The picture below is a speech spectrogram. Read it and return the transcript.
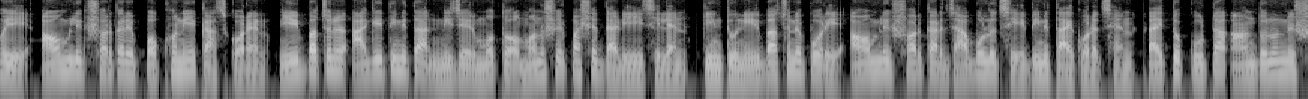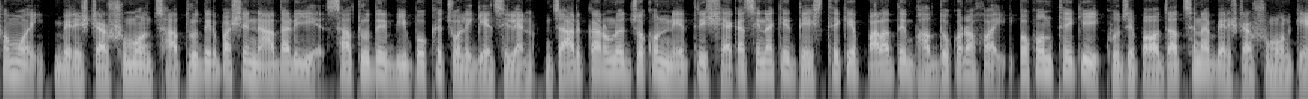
হয়ে আওয়ামী লীগ সরকারের পক্ষ নিয়ে কাজ করেন। নির্বাচনের আগে তিনি তার নিজের মতো মানুষের পাশে দাঁড়িয়েছিলেন কিন্তু নির্বাচনে পরে আওয়ামী লীগ সরকার যা বলেছে তিনি তাই করেছেন। তাই তো কোটা আন্দোলনের সময় ব্যারিস্টার সুমন ছাত্রদের পাশে না দাঁড়িয়ে ছাত্রদের বিপক্ষে চলে গিয়েছিলেন। যার কারণে যখন নেত্রী শেখ হাসিনাকে দেশ থেকে পালাতে বাধ্য করা হয়, তখন থেকেই খুঁজে পাওয়া যাচ্ছে না ব্যারিস্টার সুমনকে।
